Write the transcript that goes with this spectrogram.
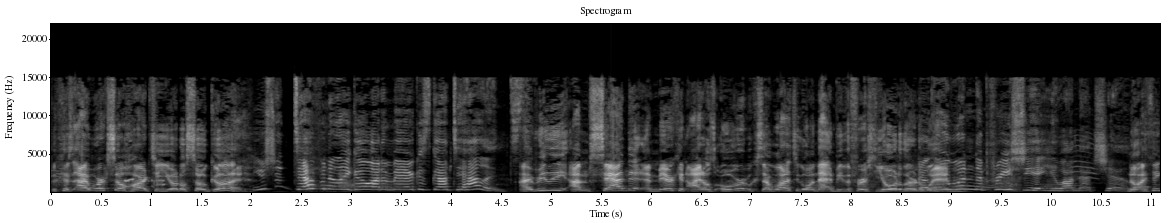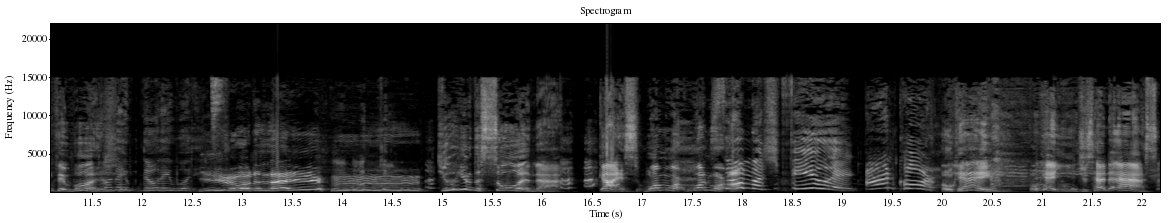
because I work so hard to yodel so good. You should definitely go on America's Got Talent. I really, I'm sad that American Idol's over because I wanted to go on that and be the first yodeler to No, they wouldn't appreciate you on that show. No, I think they would. No, they no, they wouldn't. Yodelay. Do you hear the soul in that? Guys, one more, one more. So Oh, much feeling. encore. Okay, okay, you just had to ask.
